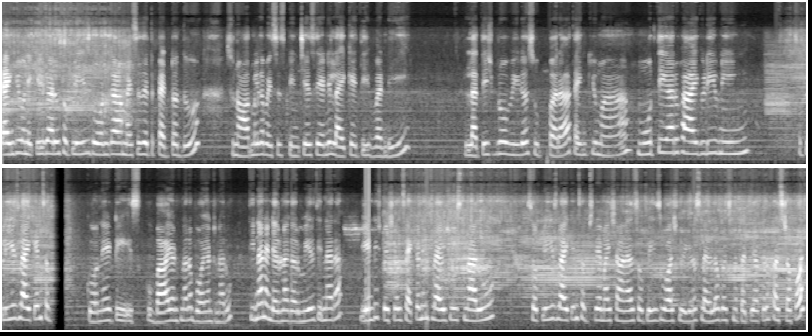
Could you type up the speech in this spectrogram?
థ్యాంక్ యూ నిఖిల్ గారు. సో ప్లీజ్ డోన్గా మెసేజ్ అయితే పెట్టొద్దు. సో నార్మల్గా మెసేజ్ పిన్ చేసేయండి. లైక్ అయితే ఇవ్వండి. లతీష్ బ్రో వీడియో సూపరా? థ్యాంక్ యూ మా. Murthy garu hi good evening so please like and sub Koneti bye అంటున్నారా బాయ్ అంటున్నారు? తిన్నానండి అరుణ గారు. మీరు తిన్నారా? ఏంటి స్పెషల్స్ ఎక్కడి నుంచి లైవ్ చూస్తున్నారు. So please like and subscribe my channel so please watch videos లైవ్లోకి వచ్చిన ప్రతి ఒక్కరు ఫస్ట్ ఆఫ్ ఆల్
